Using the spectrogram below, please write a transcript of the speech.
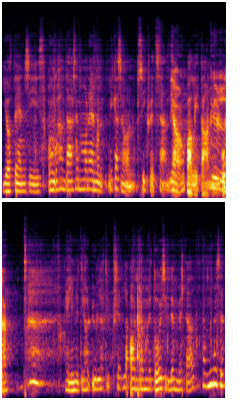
Joten siis, onkohan tämä semmonen, mikä se on, Secret Santa, Joo, kun palitaan? Kyllä. Niin kuin, Eli nyt ihan yllätyksellä annamme toisillemme täältä tämmöiset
